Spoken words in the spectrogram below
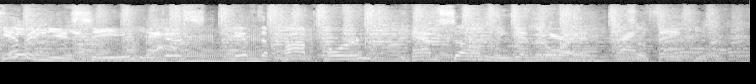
giving. You see, you just give the popcorn, have some, and give it away. So thank you.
